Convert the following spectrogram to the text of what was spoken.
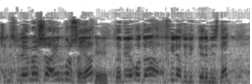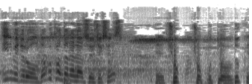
Şimdi Süleyman Şahin Bursa'ya. Evet. Tabii o da fila düdüklerimizden. İl müdürü oldu. Bu konuda neler söyleyeceksiniz? Ee, çok çok mutlu olduk. Ee,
